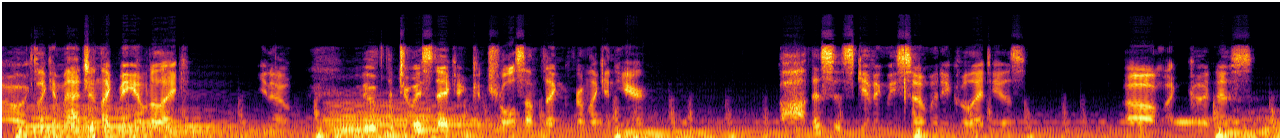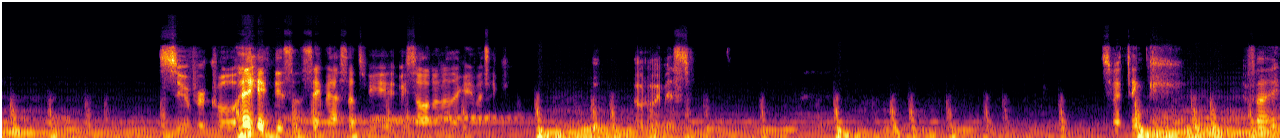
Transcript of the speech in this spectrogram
Oh, like imagine like being able to like, you know, move the joystick and control something from like in here. Oh, this is giving me so many cool ideas. Oh my goodness. Super cool. Hey, these are the same assets we, we saw in another game, I think. Oh no, I missed. So I think if I...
